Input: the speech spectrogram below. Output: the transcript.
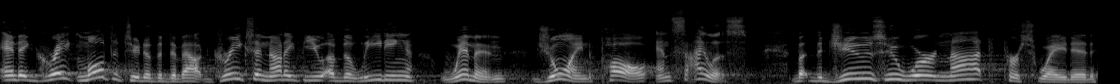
and a great multitude of the devout Greeks and not a few of the leading women joined Paul and Silas. But the Jews who were not persuaded,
